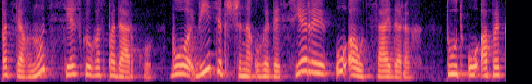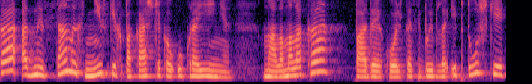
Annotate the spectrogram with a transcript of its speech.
падцягнуць сельскую гаспадарку, бо віцебшчына ў гэтай сферы ў аўтсайдарах. Тут у АПК адны з самых нізкіх паказчыкаў у краіне. Мала малака, падае колькасць быдла і птушкі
